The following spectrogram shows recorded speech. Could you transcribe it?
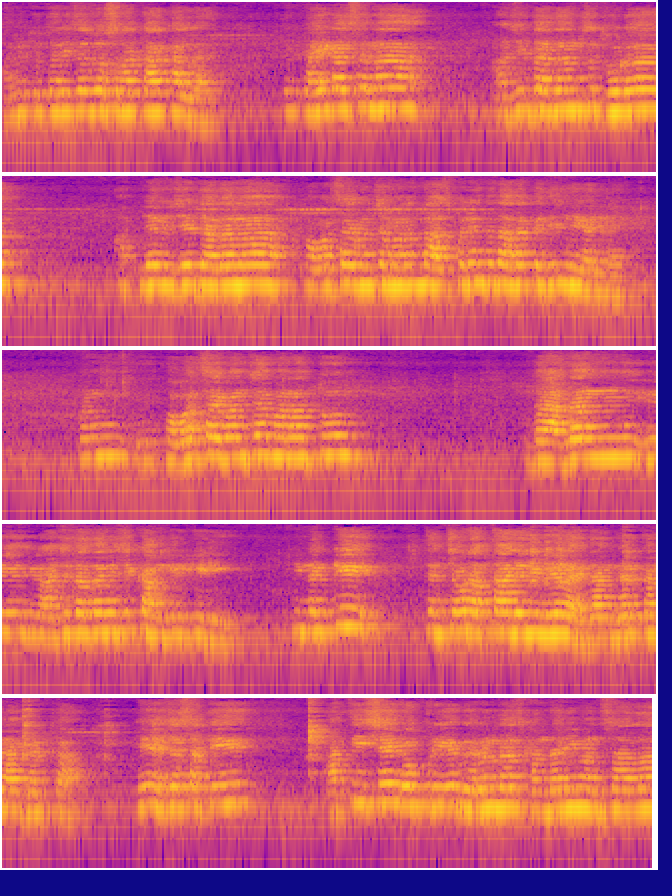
आम्ही तुतारीचा दुसरा का काढला तर काही का असताना अजितदादांचं थोडं आपल्या विजयदादांना पवारसाहेबांच्या मनातून आजपर्यंत दादा कधीच निघाले नाही. पण पवारसाहेबांच्या मनातून दादांनी अजितदादांनी जी कामगिरी केली ती नक्की त्यांच्यावर आत्ता आलेली वेळ आहे. दांगर का ना घटका हे ह्याच्यासाठी अतिशय लोकप्रिय घरंदाज खानदानी माणसाला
